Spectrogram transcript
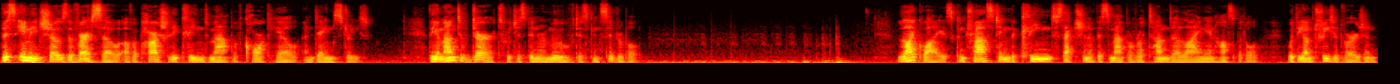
This image shows the verso of a partially cleaned map of Cork Hill and Dame Street. The amount of dirt which has been removed is considerable. Likewise, contrasting the cleaned section of this map of Rotunda lying in hospital with the untreated version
